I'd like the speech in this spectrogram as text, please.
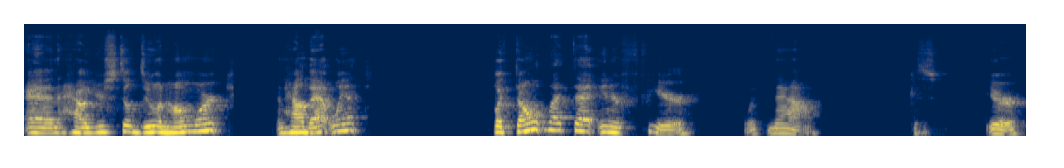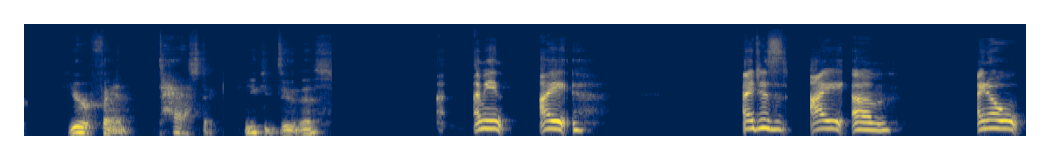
and how you're still doing homework and how that went. But don't let that interfere with now. Cuz you're you're fantastic. You can do this. I mean, I I just I um I know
